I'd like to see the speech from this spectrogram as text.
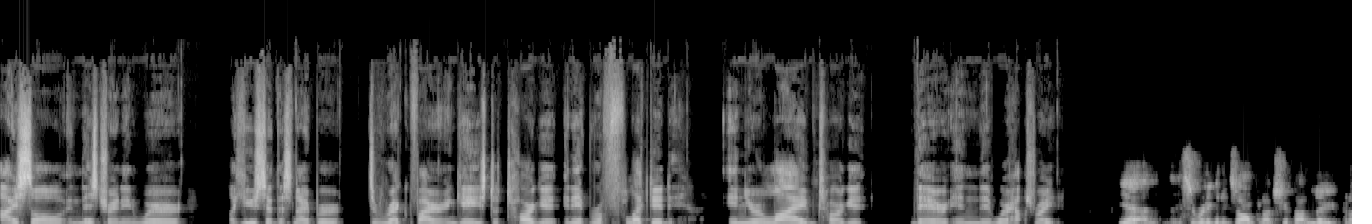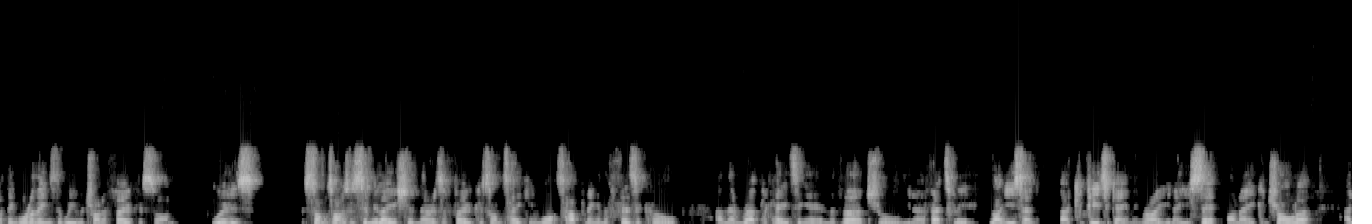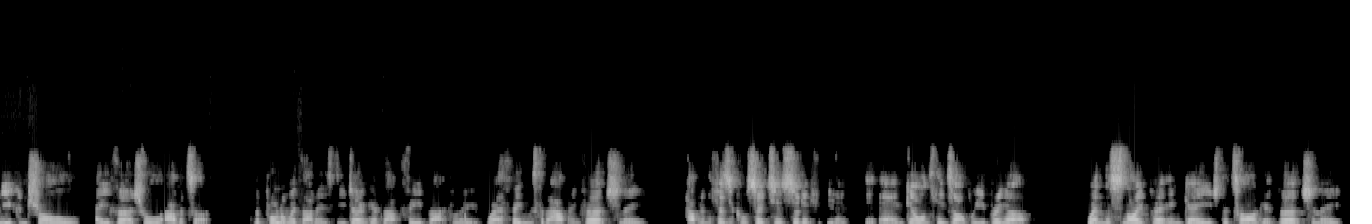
I saw in this training where, like you said, the sniper direct fire engaged a target and it reflected in your live target there in the warehouse, right? Yeah, and it's a really good example actually of that loop. And I think one of the things that we were trying to focus on was sometimes with simulation, there is a focus on taking what's happening in the physical and then replicating it in the virtual, you know, effectively, like you said, uh, computer gaming, right? You know, you sit on a controller and you control a virtual avatar. The problem with that is you don't get that feedback loop where things that are happening virtually happen in the physical. So to sort of, you know, uh, go on to the example you bring up, when the sniper engaged the target virtually,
